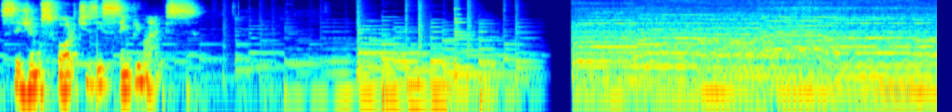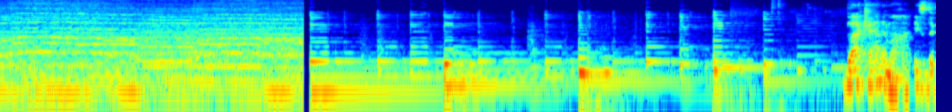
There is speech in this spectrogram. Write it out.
sejamos fortes e sempre mais. Black Anima is the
